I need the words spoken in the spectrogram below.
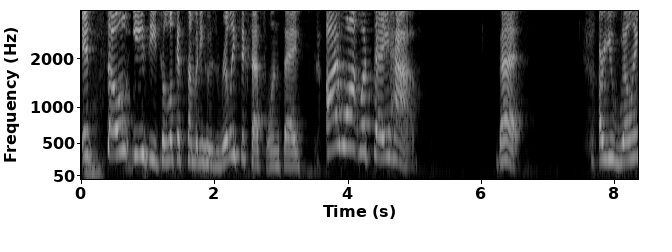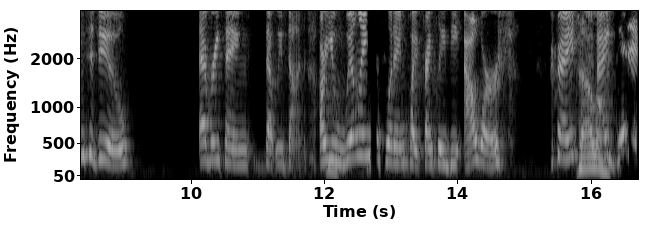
It's so easy to look at somebody who's really successful and say, I want what they have. But Are you willing to do everything that we've done? Are you mm. willing to put in, quite frankly, the hours? Right? I get it.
